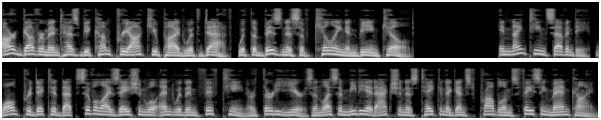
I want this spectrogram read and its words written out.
"...our government has become preoccupied with death, with the business of killing and being killed." In 1970, Wald predicted that civilization will end within 15 or 30 years unless immediate action is taken against problems facing mankind.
